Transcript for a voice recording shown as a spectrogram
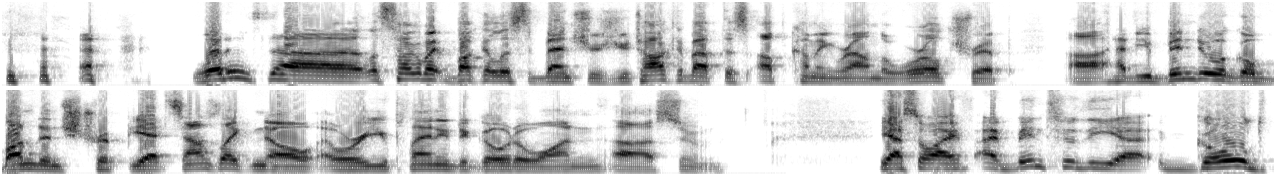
what is uh? Let's talk about bucket list adventures. You talked about this upcoming round the world trip. Uh, have you been to a GoBundance trip yet? Sounds like no. Or are you planning to go to one uh, soon? Yeah, so I've I've been to the uh, Gold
